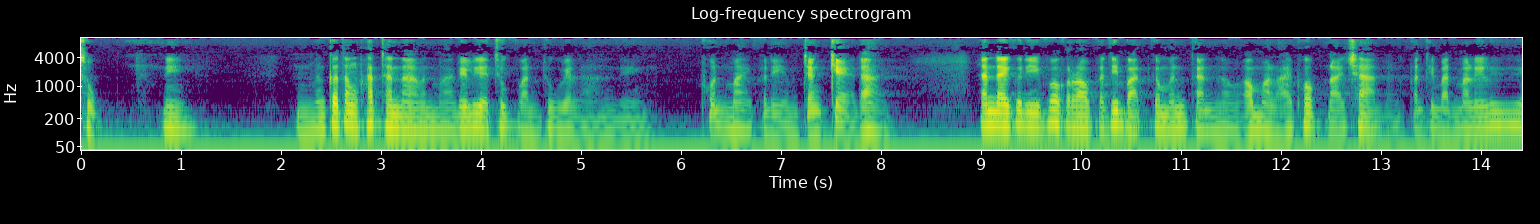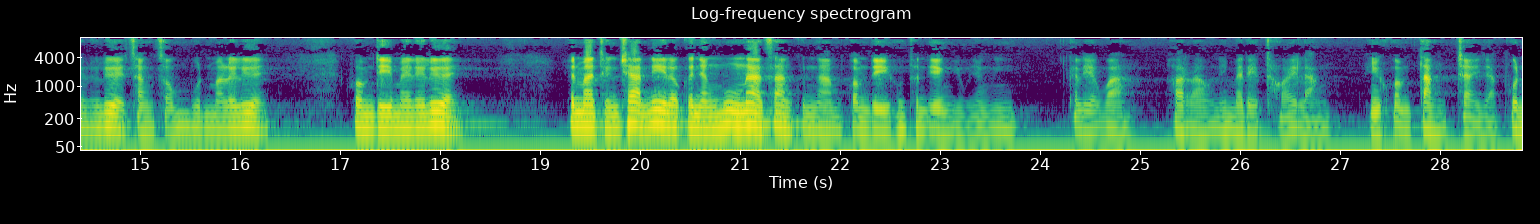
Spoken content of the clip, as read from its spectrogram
สุกนี่ มันก็ต้องพัฒนามันมาเรื่อยๆทุกวันทุกเวลานั่นเอง ผลไม้ก็ดีมันจึงแก่ได้ อันใดก็ดีพวกเราปฏิบัติก็เหมือนกัน เราเอามาหลายภพหลายชาติ ปฏิบัติมาเรื่อยๆเรื่อยๆสั่งสมบุญมาเรื่อยๆความดีมาเรื่อยๆจนมาถึงชาตินี้เราก็ยังมุ่งหน้าสร้างคุณงามความดีของตนเองอยู่อย่างนี้ ก็เรียกว่าเรานี่ไม่ได้ถอยหลัง มีความตั้งใจอยากพ้น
